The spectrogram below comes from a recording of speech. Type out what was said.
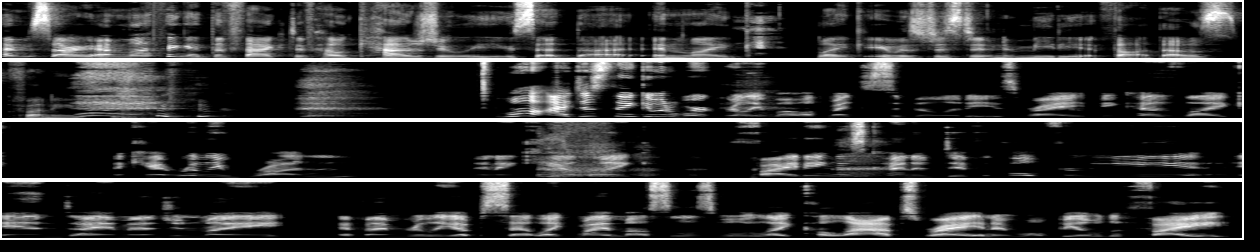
I'm sorry. I'm laughing at the fact of how casually you said that, and like, like it was just an immediate thought. That was funny. well, I just think it would work really well with my disabilities, right? Because like, I can't really run, and I can't like fighting is kind of difficult for me and i imagine my if I'm really upset, like my muscles will like collapse, right? And I won't be able to fight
